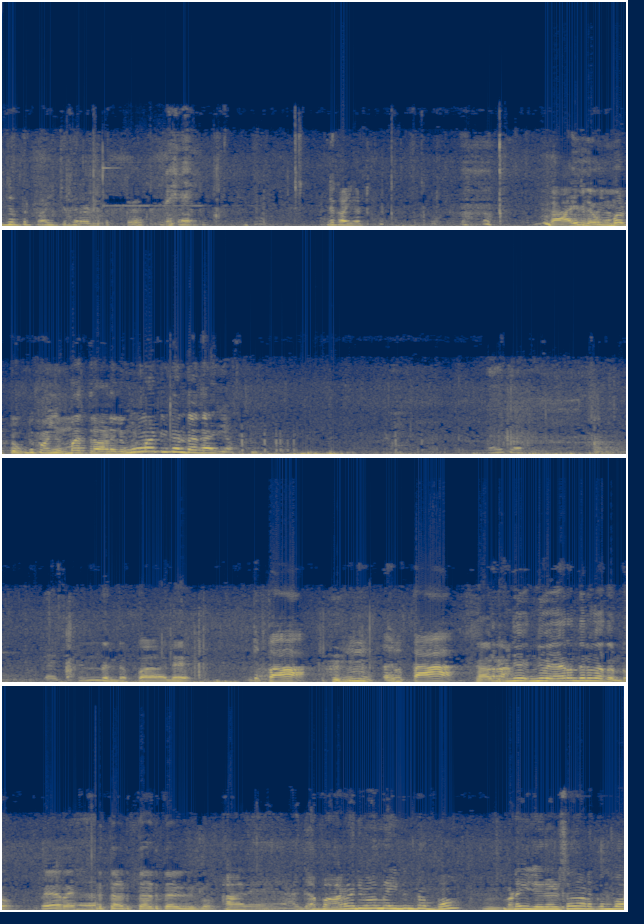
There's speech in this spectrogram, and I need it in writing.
ഇതൊക്കെ തരാണ്ട് കായില്ല ഉമ്മ ഇട്ടും. ഉമ്മ എത്ര എന്താ കാര്യം? എന്തെന്റപ്പാ അല്ലേ? ഇനി വേറെന്തെങ്കിലും കഥ ഉണ്ടോ? വേറെ അടുത്ത അടുത്ത അടുത്ത എഴുതിക്കോ അതെ അതാ പാറ രൂപ മൈനുണ്ട് അപ്പൊ ഇവിടെ വിജയോത്സവം നടക്കുമ്പോ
